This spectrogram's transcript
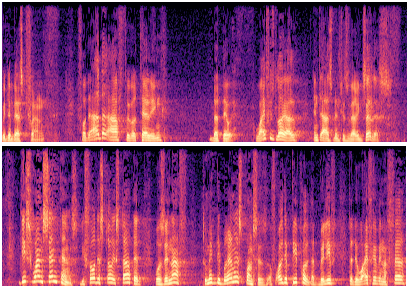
with the best friend. For the other half, we were telling that the wife is loyal and the husband is very jealous. This one sentence before the story started was enough to make the brain responses of all the people that believe that the wife have an affair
